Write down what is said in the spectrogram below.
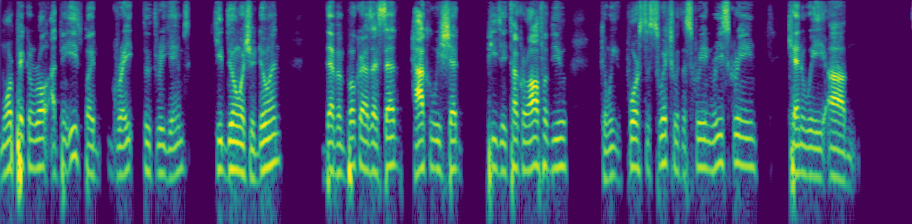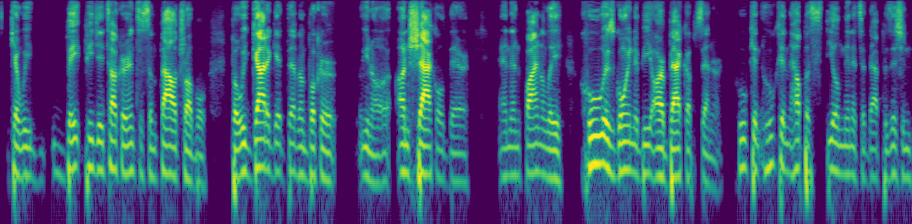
more pick and roll. I think he's played great through three games. Keep doing what you're doing. Devin Booker, as I said, how can we shed PJ Tucker off of you? Can we force the switch with a screen rescreen? Can we um, can we bait PJ Tucker into some foul trouble? But we got to get Devin Booker, you know, unshackled there. And then finally, who is going to be our backup center? Who can who can help us steal minutes at that position?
